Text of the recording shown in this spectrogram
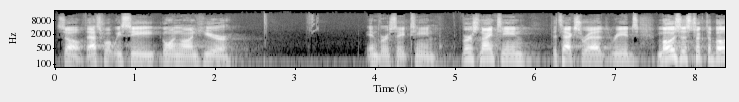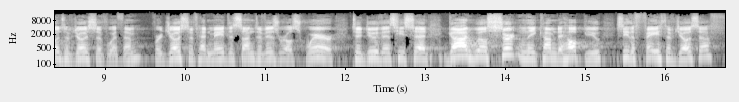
So that's what we see going on here in verse 18. Verse 19, the text read, reads Moses took the bones of Joseph with him, for Joseph had made the sons of Israel swear to do this. He said, God will certainly come to help you. See the faith of Joseph?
